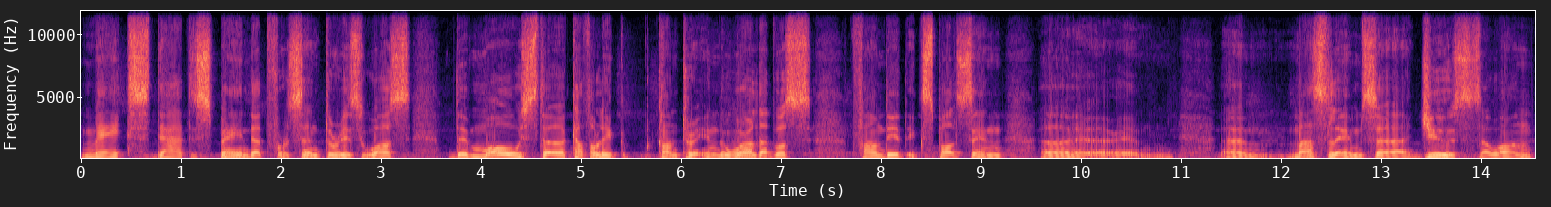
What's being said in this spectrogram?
makes that Spain, that for centuries was the most uh, Catholic country in the world that was founded expulsing uh, um, Muslims, uh, Jews, so on,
